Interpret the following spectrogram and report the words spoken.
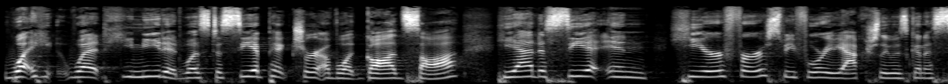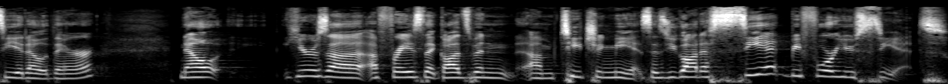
what he, what he needed was to see a picture of what God saw. He had to see it in here first before he actually was going to see it out there. Now, here's a, a phrase that God's been um, teaching me it says, You got to see it before you see it.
